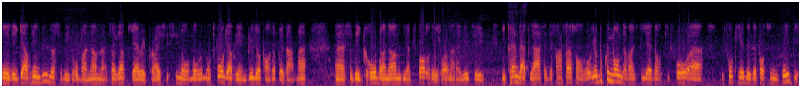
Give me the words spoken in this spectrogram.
Et les gardiens de but, là, c'est des gros bonhommes. Tu regardes Carey Price ici, nos, trois gardiens de but là, qu'on a présentement, euh, c'est des gros bonhommes. La plupart des joueurs dans la ligue, ils prennent de la place, les défenseurs sont gros. Il y a beaucoup de monde devant le filet, donc il faut euh, il faut créer des opportunités. Puis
